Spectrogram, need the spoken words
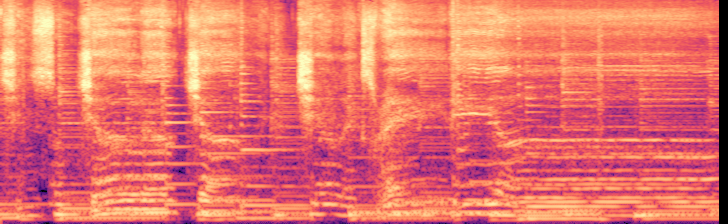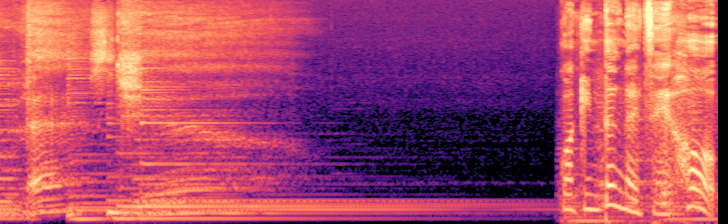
轻松九六九我紧登来坐好，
